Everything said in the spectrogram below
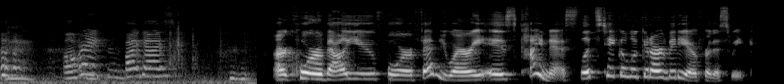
All right, bye, guys. Our core value for February is kindness. Let's take a look at our video for this week.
